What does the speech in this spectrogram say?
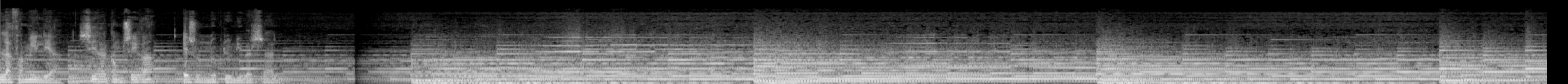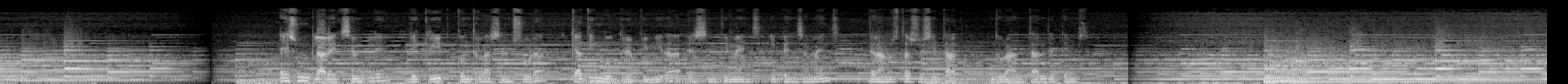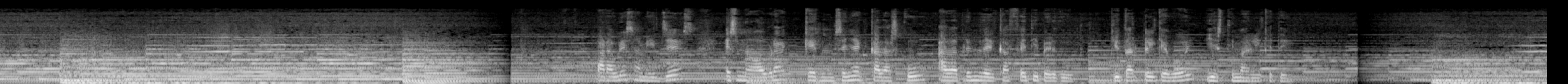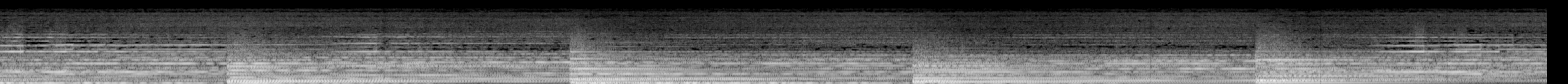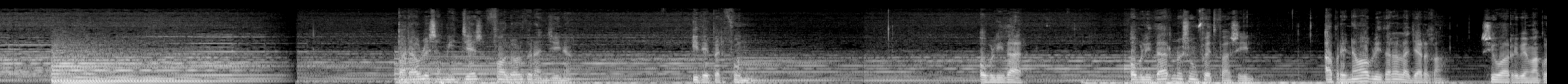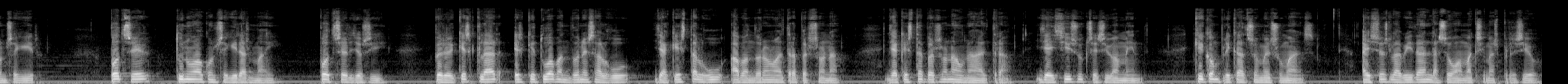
La família, siga com siga, és un nucli universal. És un clar exemple de crit contra la censura que ha tingut reprimida els sentiments i pensaments de la nostra societat durant tant de temps. Paraules a mitges és una obra que ens ensenya que cadascú ha d'aprendre del que ha fet i perdut, lluitar pel que vol i estimar el que té. Paraules a mitges fa olor d'orangina i de perfum. Oblidar. Oblidar no és un fet fàcil. Apreneu a oblidar a la llarga, si ho arribem a aconseguir. Pot ser, tu no ho aconseguiràs mai. Pot ser, jo sí. Però el que és clar és que tu abandones algú i aquest algú abandona una altra persona i aquesta persona una altra i així successivament. Que complicats som els humans. Això és la vida en la seva màxima expressió.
